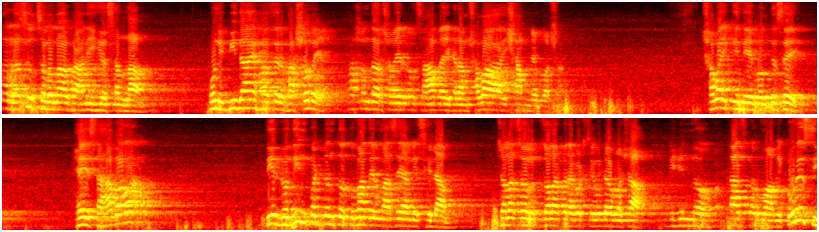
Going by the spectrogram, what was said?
রাসুল সাল্লাহ উনি বিদায় হজের ভাষণে ভাষণ দেওয়ার সময় এরকম সবাই সামনে সবাইকে নিয়ে বলতেছে, হে সাহাবারা, দীর্ঘদিন পর্যন্ত তোমাদের মাঝে আমি ছিলাম। চলাচল, চলাফেরা করছে ওটা বসা, বিভিন্ন কাজকর্ম আমি করেছি।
